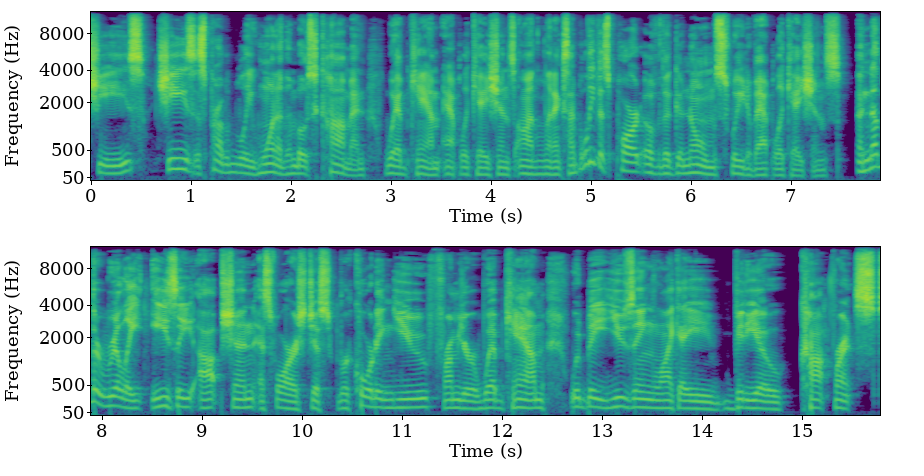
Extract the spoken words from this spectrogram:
Cheese. Cheese is probably one of the most common webcam applications on Linux. I believe it's part of the GNOME suite of applications. Another really easy option as far as just recording you from your webcam would be using like a video conference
